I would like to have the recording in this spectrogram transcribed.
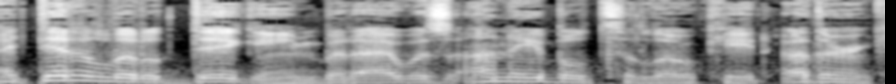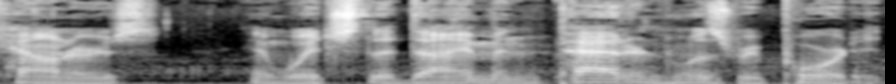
I did a little digging, but I was unable to locate other encounters in which the diamond pattern was reported.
